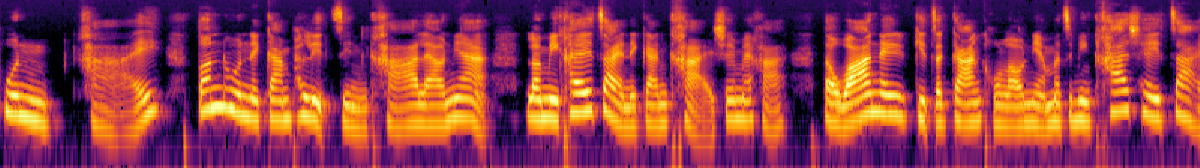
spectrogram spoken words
ทุนขาย ต้นทุนในการผลิตสินค้าแล้วเนี่ย เรามีค่าใช้จ่ายในการขายใช่ไหมคะ แต่ว่าในกิจการของเราเนี่ยมันจะมีค่าใช้จ่าย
